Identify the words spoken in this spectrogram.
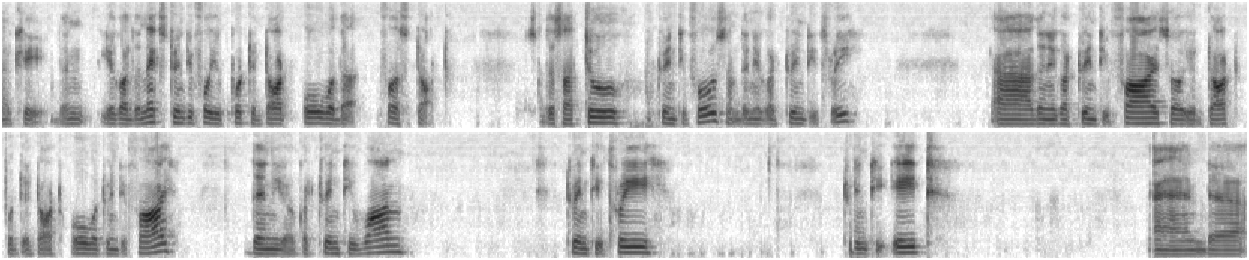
okay then you got the next 24 you put a dot over the first dot. So these are two 24s and then you got 23 uh, then you got 25 so you dot put a dot over 25 then you got 21 23 28 and uh,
